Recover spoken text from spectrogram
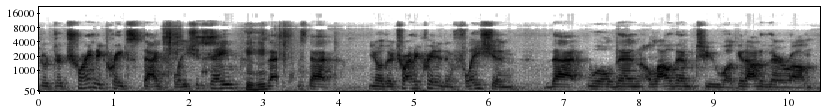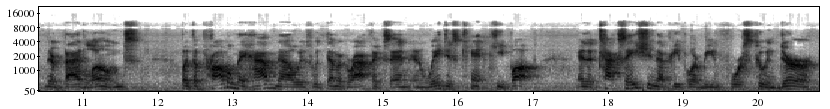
they're, they're trying to create stagflation, Dave. Mm-hmm. So that means that you know they're trying to create an inflation that will then allow them to uh, get out of their um, their bad loans. But the problem they have now is with demographics and, and wages can't keep up. And the taxation that people are being forced to endure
